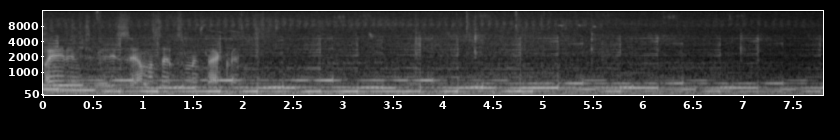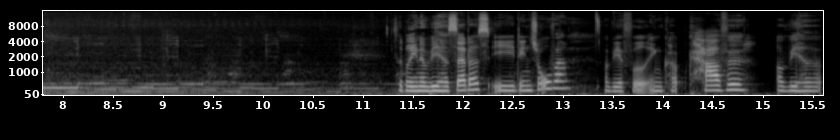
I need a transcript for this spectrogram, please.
og jeg identificerer mig selv som en stærk kvinde. Sabrina, vi har sat os i din sofa, og vi har fået en kop kaffe, og vi har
